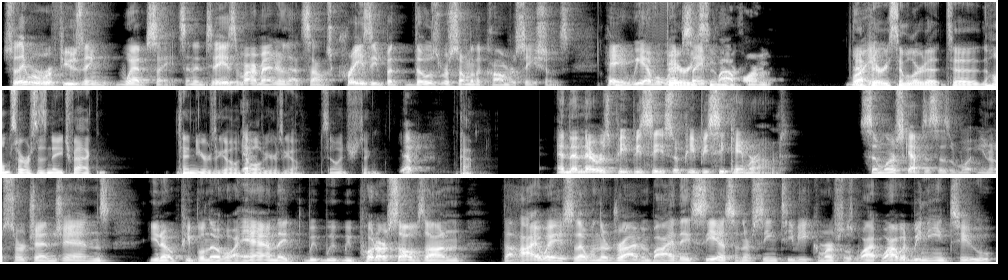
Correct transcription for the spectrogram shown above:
So they were refusing websites. And in today's environment, I know that sounds crazy, but those were some of the conversations. Hey, we have a very website similar. platform. Right? Yeah, very similar to, to home services and HVAC 10 years ago, 12 yep. years ago. So interesting. Yep. Okay. And then there was PPC. So PPC came around. Similar skepticism. What, you know, search engines, you know, people know who I am. They we, we, we put ourselves on the highway so that when they're driving by, they see us and they're seeing TV commercials. Why, why would we need to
